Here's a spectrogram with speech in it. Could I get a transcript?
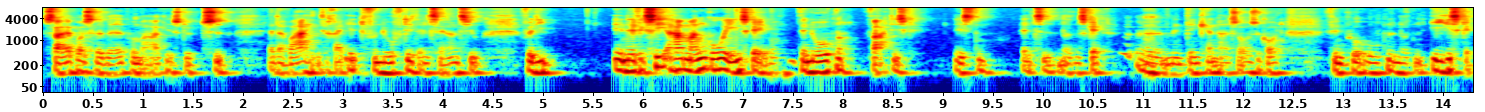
Cybers havde været på markedet et stykke tid, at der var et reelt fornuftigt alternativ. Fordi en FXC har mange gode egenskaber. Den åbner faktisk næsten altid, når den skal. Øh, men den kan altså også godt finde på at åbne, når den ikke skal.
